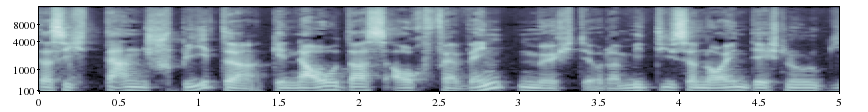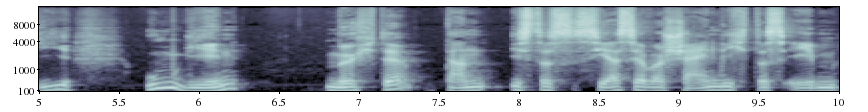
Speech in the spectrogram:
dass ich dann später genau das auch verwenden möchte oder mit dieser neuen Technologie umgehen möchte, dann ist das sehr, sehr wahrscheinlich, dass eben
